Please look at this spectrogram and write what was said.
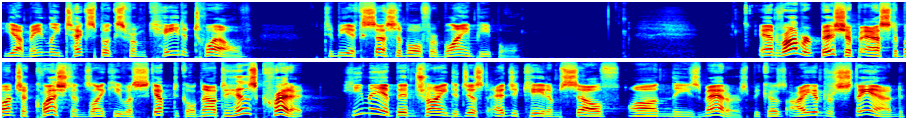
yeah, mainly textbooks from K to 12 to be accessible for blind people. And Robert Bishop asked a bunch of questions like he was skeptical. Now, to his credit, he may have been trying to just educate himself on these matters because I understand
